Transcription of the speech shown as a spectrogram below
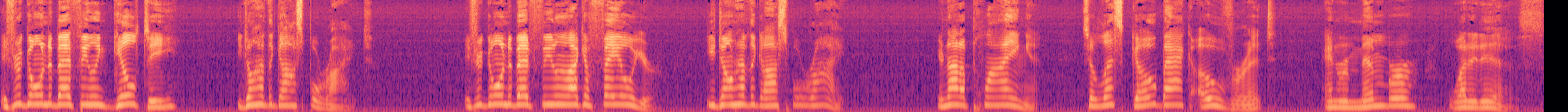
If you're going to bed feeling guilty, you don't have the gospel right. If you're going to bed feeling like a failure, you don't have the gospel right. You're not applying it. So let's go back over it and remember what it is.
